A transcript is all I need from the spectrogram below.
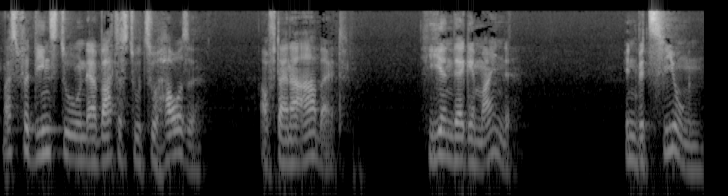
Was verdienst du und erwartest du zu Hause, auf deiner Arbeit? Hier in der Gemeinde, in Beziehungen.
